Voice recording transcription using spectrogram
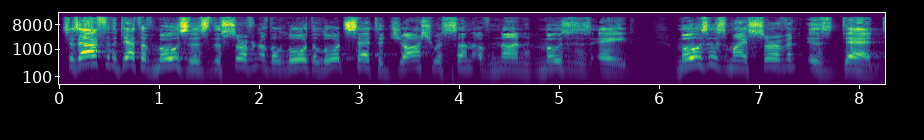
It says, After the death of Moses, the servant of the Lord, the Lord said to Joshua, son of Nun, Moses' aide, Moses, my servant, is dead.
